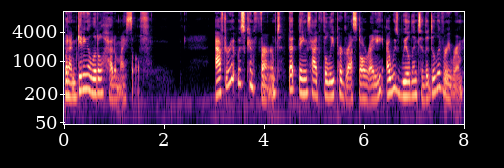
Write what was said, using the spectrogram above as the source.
But I'm getting a little ahead of myself. After it was confirmed that things had fully progressed already, I was wheeled into the delivery room.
